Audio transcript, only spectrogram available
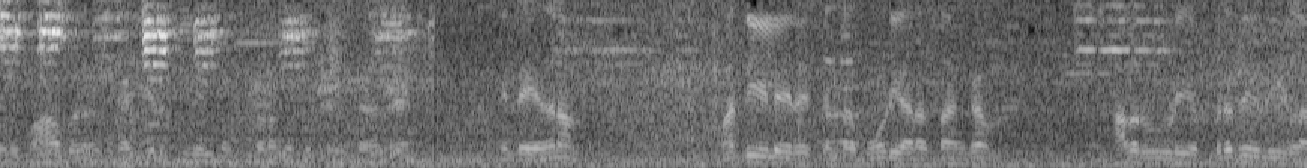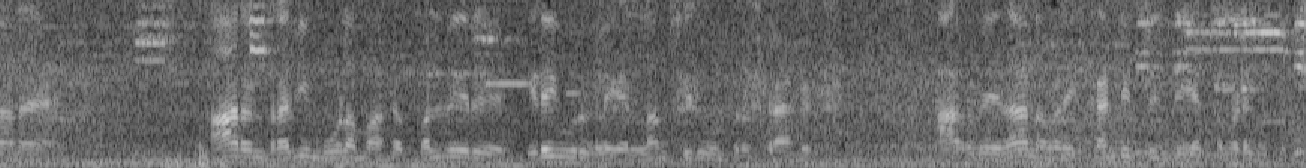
ஒரு மாபெரும் கையெழுத்து இயக்கம் தொடங்கப்பட்டிருக்கிறது இன்றைய தினம் மத்தியில் இருக்கின்ற மோடி அரசாங்கம் அவர்களுடைய பிரதிநிதிகளான ஆர் என் ரவி மூலமாக பல்வேறு இடையூறுகளை எல்லாம் செய்து கொண்டிருக்கிறார்கள். ஆகவே தான் அவரை கண்டித்து இந்த இயக்கம் நடைபெற்று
